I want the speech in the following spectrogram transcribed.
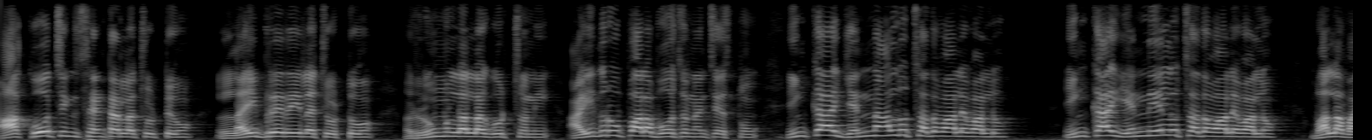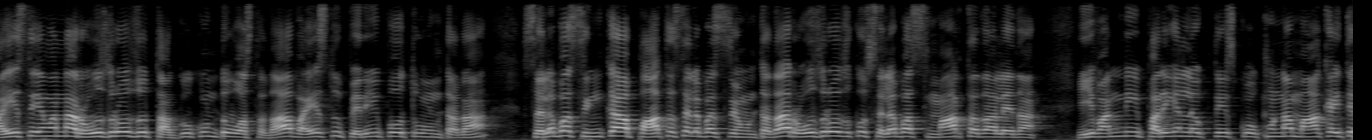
ఆ కోచింగ్ సెంటర్ల చుట్టూ లైబ్రరీల చుట్టూ రూములలో కూర్చొని ఐదు రూపాయల భోజనం చేస్తూ ఇంకా ఎన్నాళ్ళు చదవాలి వాళ్ళు? ఇంకా ఎన్నేళ్ళు చదవాలి వాళ్ళు? వాళ్ళ వయసు ఏమన్నా రోజు రోజు తగ్గుకుంటూ వస్తుందా? వయసు పెరిగిపోతూ ఉంటుందా? సిలబస్ ఇంకా పాత సిలబస్ ఉంటుందా? రోజు రోజుకు సిలబస్ మారుతుందా లేదా? ఇవన్నీ పరిగణలోకి తీసుకోకుండా మాకైతే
